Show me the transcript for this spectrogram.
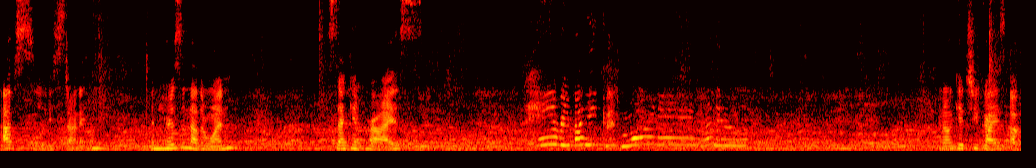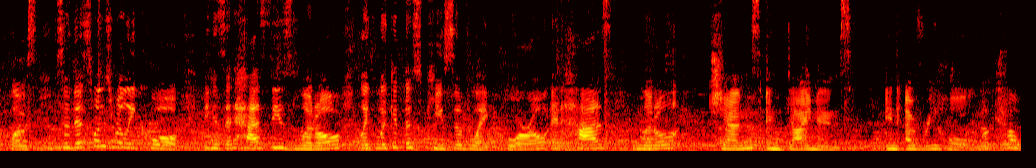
Absolutely stunning. And here's another one. Second prize. Hey everybody, good morning. And I'll get you guys up close. So this one's really cool because it has these little, like look at this piece of like coral. It has little gems and diamonds in every hole. Look how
